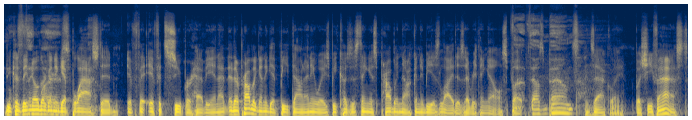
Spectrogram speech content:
because they know they're going to get blasted if they, if it's super heavy, and I, they're probably going to get beat down anyways because this thing is probably not going to be as light as everything else. But 5,000 pounds. Exactly. But she fast.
